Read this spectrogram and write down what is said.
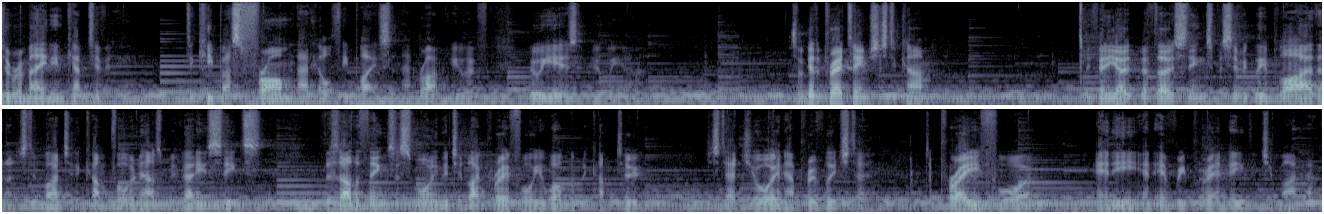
to remain in captivity, to keep us from that healthy place and that right view of who He is and who we are. So we'll get the prayer teams just to come. If any of those things specifically apply, then I just invite you to come forward now as move out of your seats. If there's other things this morning that you'd like prayer for, you're welcome to come too. Just our joy and our privilege to, to pray for any and every prayer need that you might have.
